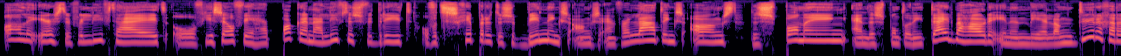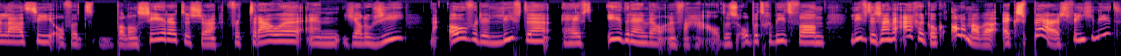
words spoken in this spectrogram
allereerste verliefdheid of jezelf weer herpakken na liefdesverdriet of het schipperen tussen bindingsangst en verlatingsangst, de spanning en de spontaniteit behouden in een meer langdurige relatie of het balanceren tussen vertrouwen en jaloezie. Nou, over de liefde heeft iedereen wel een verhaal. Dus op het gebied van liefde zijn we eigenlijk ook allemaal wel experts, vind je niet?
